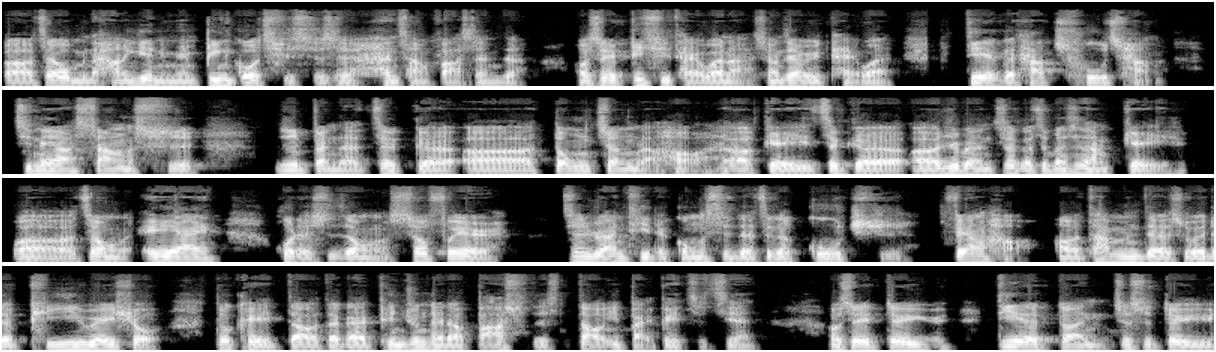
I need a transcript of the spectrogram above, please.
呃，在我们的行业里面，并购其实是很常发生的。哦。所以比起台湾啊，相较于台湾，第二个它出厂今天要上市，日本的这个呃东证了哈，呃给这个呃日本这个资本市场给呃这种 AI 或者是这种 software 就是软体的公司的这个估值非常好。哦，他们的所谓的 PE ratio 都可以到大概平均可以到八十到一百倍之间哦，所以对于第二段就是对于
